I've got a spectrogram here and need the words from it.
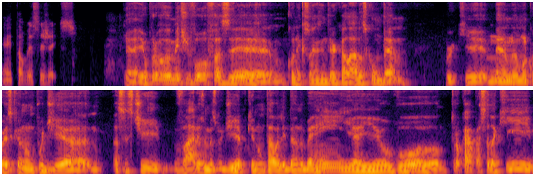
E talvez seja isso. É, eu provavelmente vou fazer conexões intercaladas com Dem porque hum. né, é uma coisa que eu não podia assistir vários no mesmo dia, porque não estava lidando bem, e aí eu vou trocar para essa daqui,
